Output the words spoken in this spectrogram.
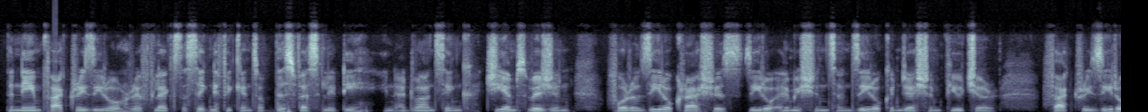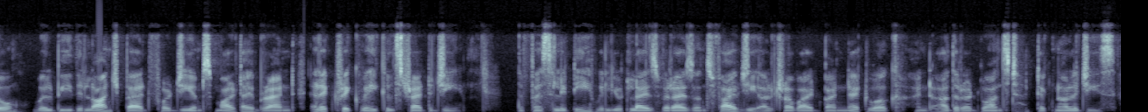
The name Factory Zero reflects the significance of this facility in advancing GM's vision for a zero crashes, zero emissions, and zero congestion future. Factory Zero will be the launchpad for GM's multi brand electric vehicle strategy. The facility will utilize Verizon's 5G ultra wideband network and other advanced technologies.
